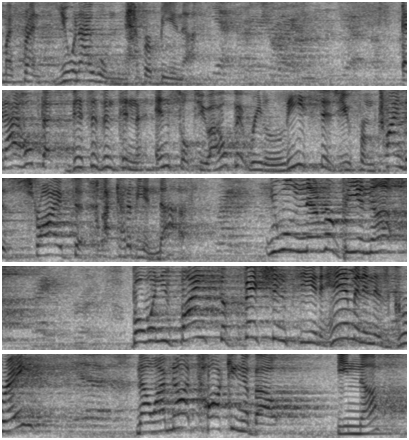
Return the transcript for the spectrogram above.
My friend, you and I will never be enough. And I hope that this isn't an insult to you. I hope it releases you from trying to strive to, I gotta be enough. You will never be enough. But when you find sufficiency in Him and in His grace, now I'm not talking about enough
